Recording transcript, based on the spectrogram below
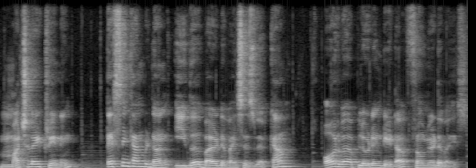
Much like training, testing can be done either by a device's webcam or by uploading data from your device.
